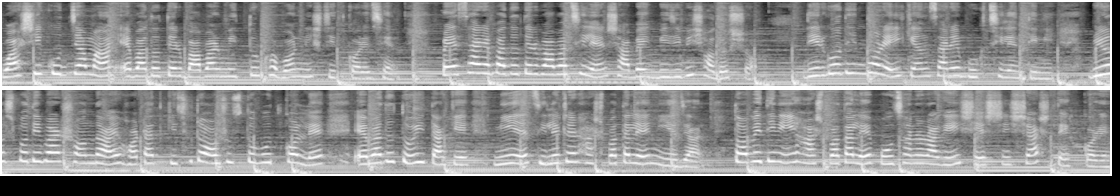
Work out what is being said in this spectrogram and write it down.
ওয়াশিকুজ্জামান এবাদতের বাবার মৃত্যুর খবর নিশ্চিত করেছেন। প্রেসার এবাদতের বাবা ছিলেন সাবেক বিজিবি সদস্য। দীর্ঘদিন ধরেই ক্যান্সারে ভুগছিলেন তিনি। বৃহস্পতিবার সন্ধ্যায় হঠাৎ কিছুটা অসুস্থ বোধ করলে এবাদতই তাকে নিয়ে সিলেটের হাসপাতালে নিয়ে যান। তবে তিনি হাসপাতালে পৌঁছানোর আগেই শেষ নিঃশ্বাস ত্যাগ করেন।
